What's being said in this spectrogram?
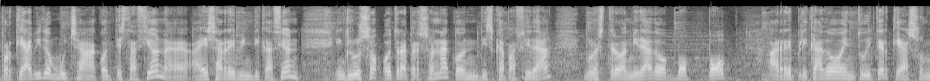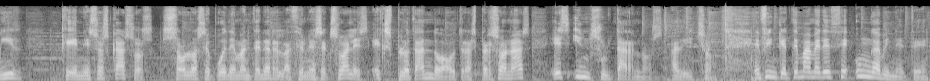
porque ha habido mucha contestación a, esa reivindicación. Incluso otra persona con discapacidad, nuestro admirado Bob Pop, ha replicado en Twitter que asumir que en esos casos solo se puede mantener relaciones sexuales explotando a otras personas es insultarnos, ha dicho. En fin, que el tema merece un gabinete.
